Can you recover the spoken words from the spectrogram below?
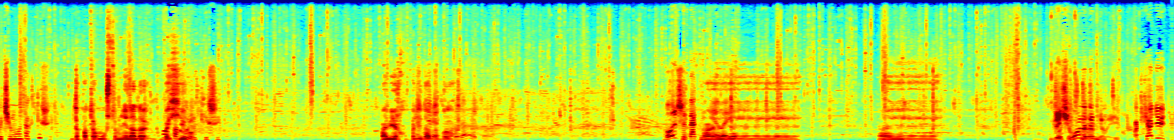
Почему он так спешит? Да потому что мне надо к Он, Бахиру. похоже, спешит. Поверху поди надо было. куда это? Больше так не делай. Ай-яй-яй-яй-яй. Для Очень чего он это делает? тип. Подходите,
